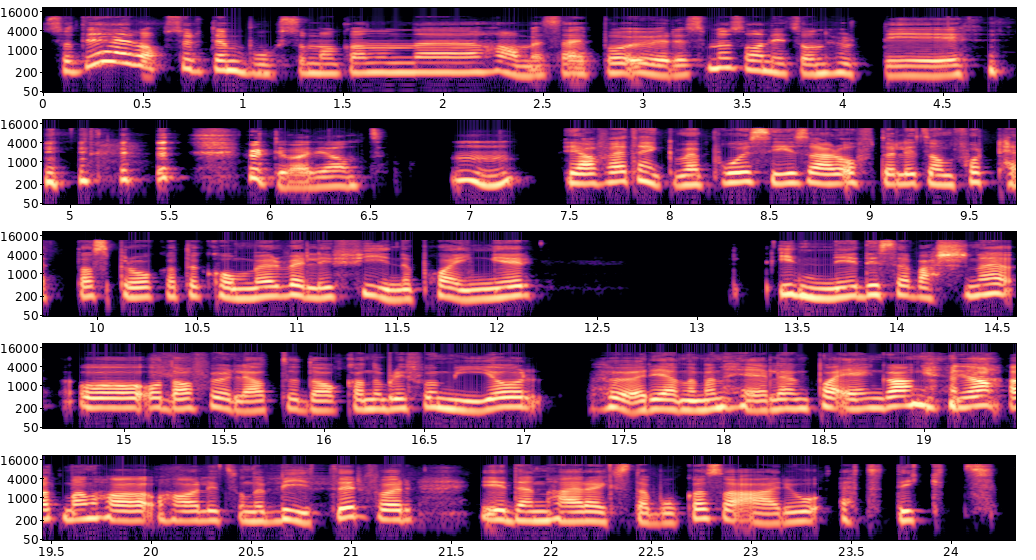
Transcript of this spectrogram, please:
Så det er absolutt en bok som man kan eh, ha med seg på øret som en sånn litt sånn hurtig hurtigvariant. Mm. Ja, for jeg tenker med poesi så er det ofte litt sånn fortetta språk, at det kommer veldig fine poenger inni disse versene, og, og, da føler jeg at da kan det bli for mye å høre gjennom en hel en på en gang. Ja. At man har, har, litt sånne biter, for i den her Eikstad-boka så er jo et dikt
